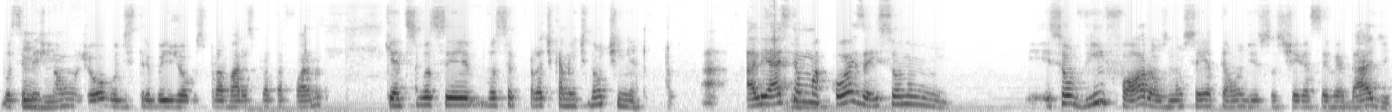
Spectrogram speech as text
você Uhum. deixar um jogo, distribuir jogos para várias plataformas, que antes você, você praticamente não tinha. Aliás, tem uma coisa, isso eu não. Isso eu vi em fóruns, não sei até onde isso chega a ser verdade,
